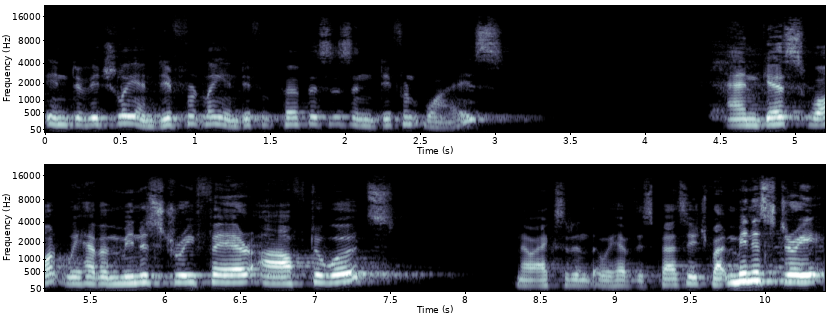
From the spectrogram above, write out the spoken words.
individually and differently in different purposes and different ways. And guess what? We have a ministry fair afterwards. No accident that we have this passage, but ministry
